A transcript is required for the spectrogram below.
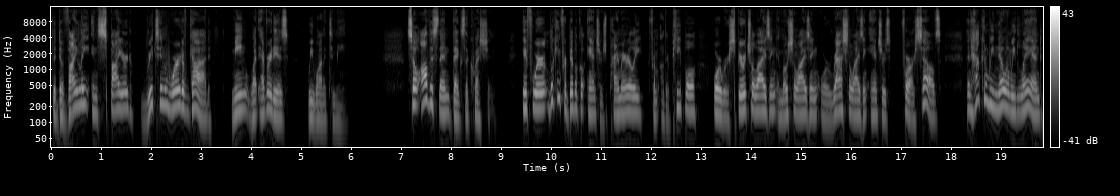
the divinely inspired written word of God mean whatever it is we want it to mean. So, all this then begs the question if we're looking for biblical answers primarily from other people, or we're spiritualizing, emotionalizing, or rationalizing answers for ourselves, then how can we know when we land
